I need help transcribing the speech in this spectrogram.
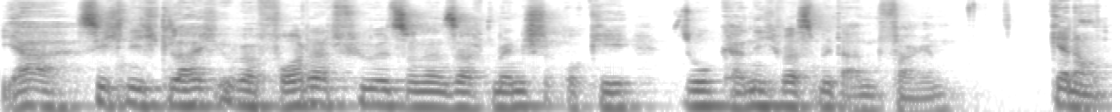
ja sich nicht gleich überfordert fühlt, sondern sagt, Mensch, okay, so kann ich was mit anfangen. Genau.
